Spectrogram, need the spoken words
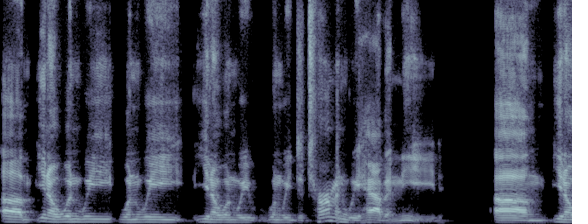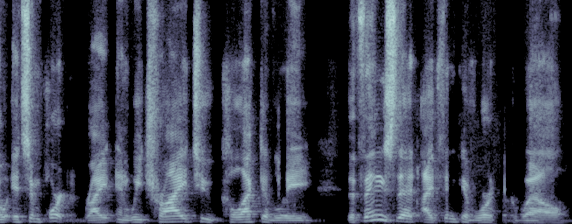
um, you know when we when we you know when we when we determine we have a need um, you know, it's important, right? And we try to collectively, the things that I think have worked well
